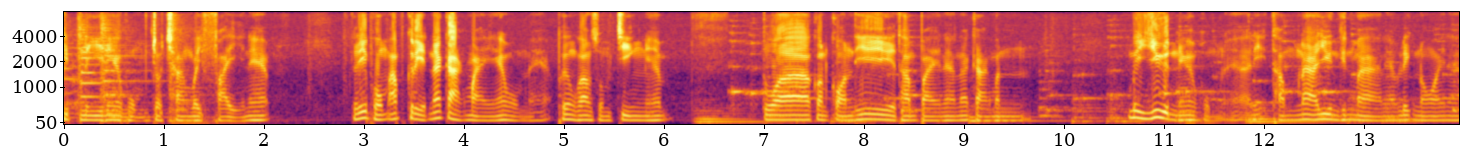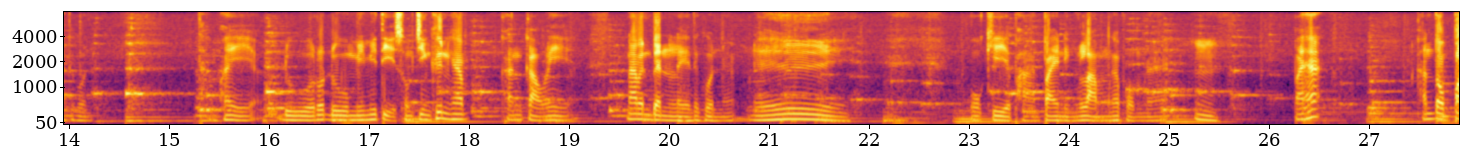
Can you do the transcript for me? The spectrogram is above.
ลิปนี้นี่ครับผมจ้าช้างไวไฟนะครับตอนนี้ผมอัปเกรดหน้ากากใหม่นะครับผมนะฮะเพิ่มความสมจริงนะครับ ตัวก่อนๆที่ทำไปนะหน้ากากมันไม่ยื่นนะครับผมนะฮะอันนี้ทำหน้ายื่นขึ้นมานะครับเล็กน้อยนะทุกคนทำให้ดูรถดูมีมิติสมจริงขึ้นครับคันเก่านี่หน้าเป็นเบนเลยทุกคนนะนี่โอเคผ่านไปหนึ่งลำครับผมนะฮะอืมไปฮะ คันต่อไป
